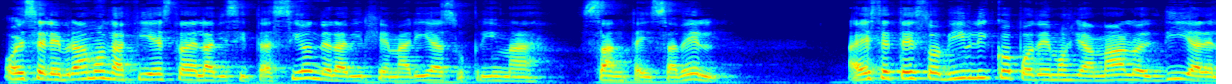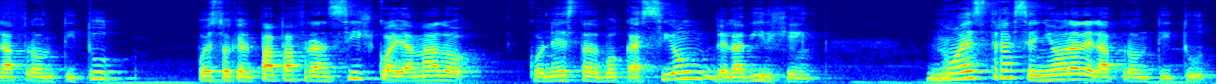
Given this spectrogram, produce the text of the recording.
Hoy celebramos la fiesta de la visitación de la Virgen María a su prima Santa Isabel. A este texto bíblico podemos llamarlo el Día de la Prontitud, puesto que el Papa Francisco ha llamado con esta vocación de la Virgen, Nuestra Señora de la Prontitud.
